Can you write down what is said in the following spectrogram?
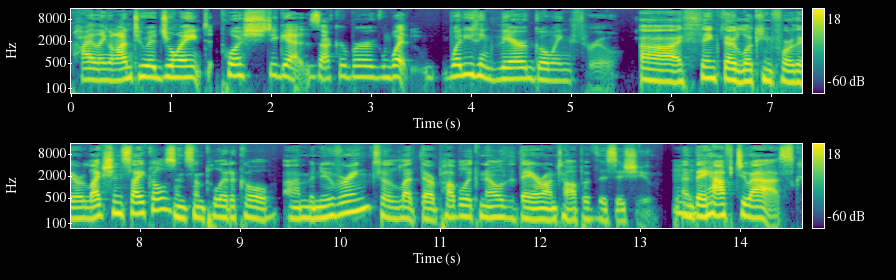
piling onto a joint push to get Zuckerberg? What what do you think they're going through? Uh, I think they're looking for their election cycles and some political uh, maneuvering to let their public know that they are on top of this issue. Mm-hmm. And they have to ask.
